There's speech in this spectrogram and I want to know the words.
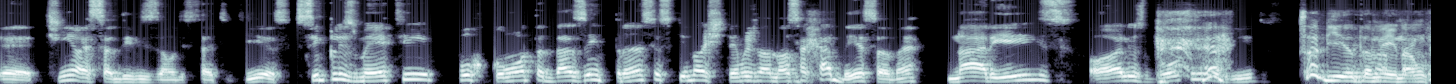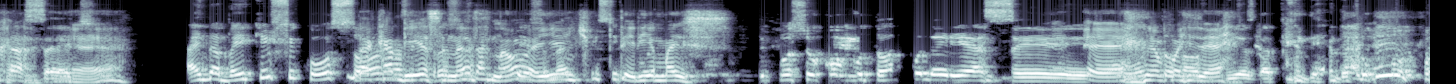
eh, tinham essa divisão de sete dias simplesmente por conta das entrâncias que nós temos na nossa cabeça, né? Nariz, olhos, boca e ouvidos. Sabia também Então, não, que dá cara. sete. É. Ainda bem que ficou só Da cabeça, né? da Senão cabeça, aí né? a gente se teria fosse- mais. Se fosse o corpo todo, poderia ser É, pois é. dias, dependendo do corpo.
